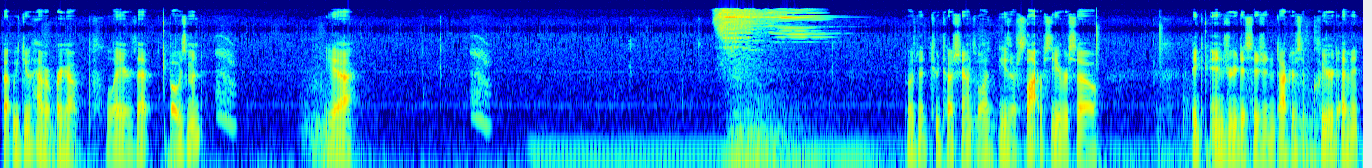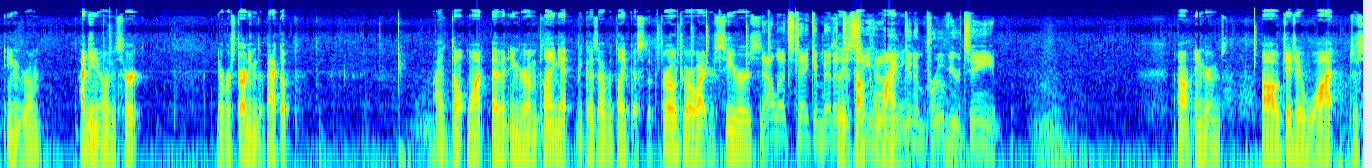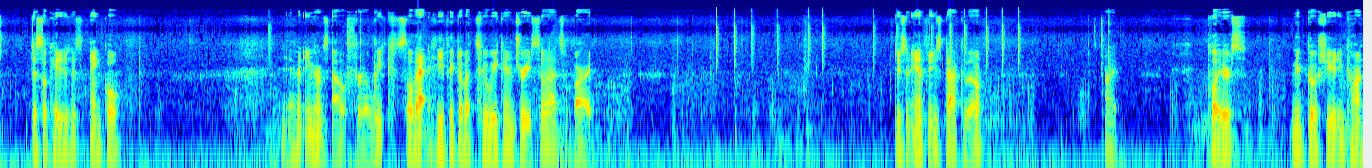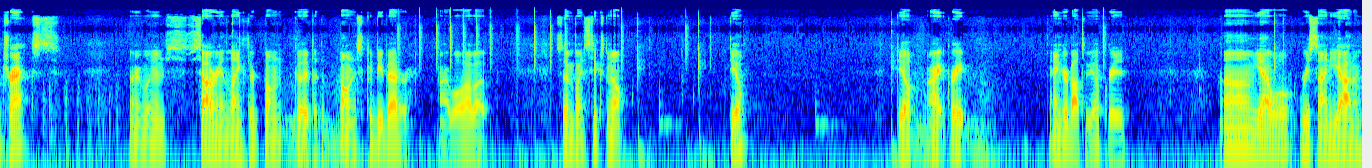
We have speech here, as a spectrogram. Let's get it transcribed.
But we do have a breakout player. Is that Bozeman? Yeah. Bozeman two touchdowns. Well, he's our slot receiver, so big injury decision. Doctors have cleared Evan Engram. I didn't even know he was hurt. Yeah, we're starting the backup. I don't want Evan Engram playing yet because I would like us to throw to our wide receivers. Now let's take a minute they to stop see how whining. you can improve your team. Oh, Engram's. Oh, J.J. Watt just dislocated his ankle. Evan Engram's out for a week, so that he picked up a two-week injury, so that's all right. Jason Anthony's back though. All right. Players negotiating contracts. Leonard Williams. Salary and length are bon good, but the bonus could be better. Alright, well, how about 7.6 mil? Deal? Deal. Alright, great. And you're about to be upgraded. Um, yeah, we'll resign Yiadom.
